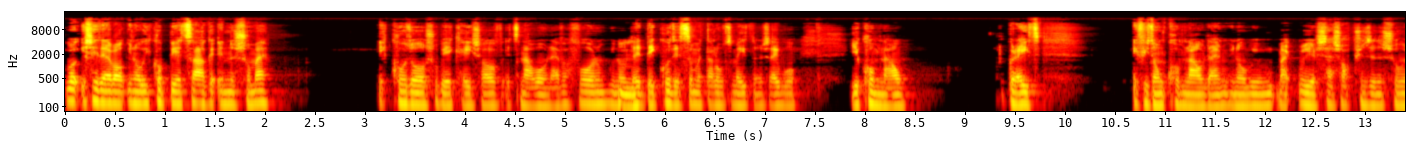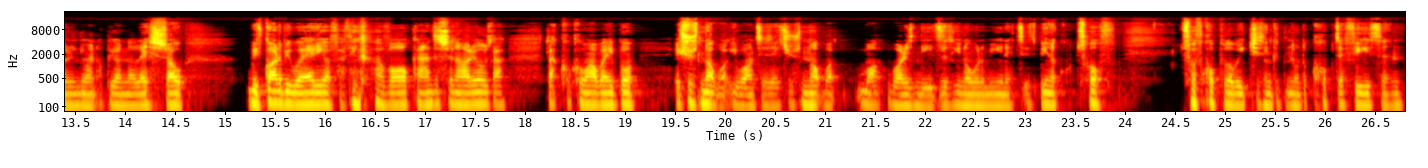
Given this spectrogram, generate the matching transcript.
what you say there about you know he could be a target in the summer. It could also be a case of it's now or never for him. You know, mm. they, they could hit him with that ultimatum and say, "Well, you come now, great. If you don't come now, then you know we might reassess options in the summer, and you might not be on the list." So we've got to be wary of, I think, of all kinds of scenarios that, that could come our way. But it's just not what you want, is it? It's just not what, what, what is needed. You know what I mean? It's it's been a tough, tough couple of weeks. You think, you know, the cup defeat and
